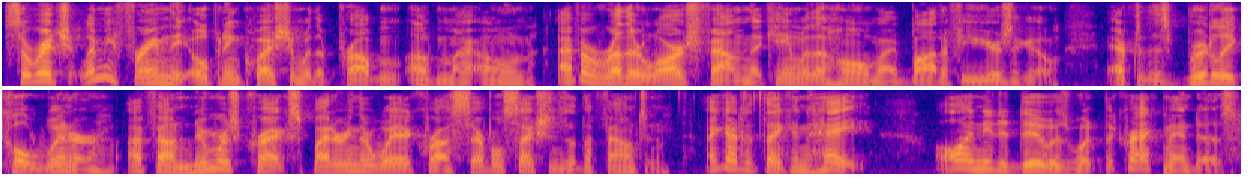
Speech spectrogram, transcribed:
So, Rich, let me frame the opening question with a problem of my own. I have a rather large fountain that came with a home I bought a few years ago. After this brutally cold winter, I found numerous cracks spidering their way across several sections of the fountain. I got to thinking, hey, all I need to do is what the Crackman does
